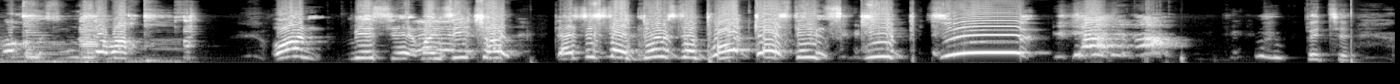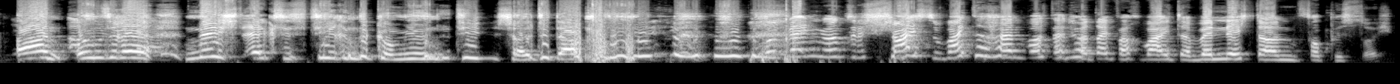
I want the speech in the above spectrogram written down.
Warum ist wach? Und man sieht schon, das ist der dümmste Podcast, den es gibt. Bitte. An unsere nicht existierende Community. Schaltet ab. Und wenn ihr unsere Scheiße weiterhören wollt, dann hört einfach weiter. Wenn nicht, dann verpisst euch.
